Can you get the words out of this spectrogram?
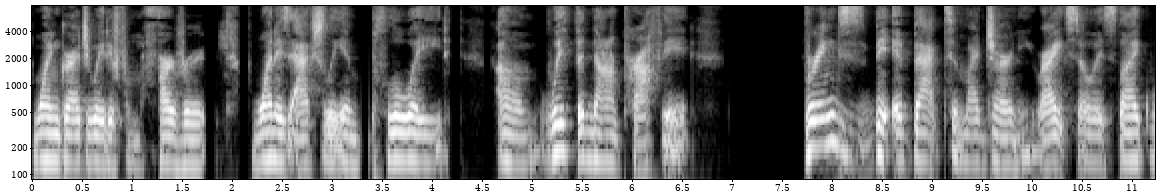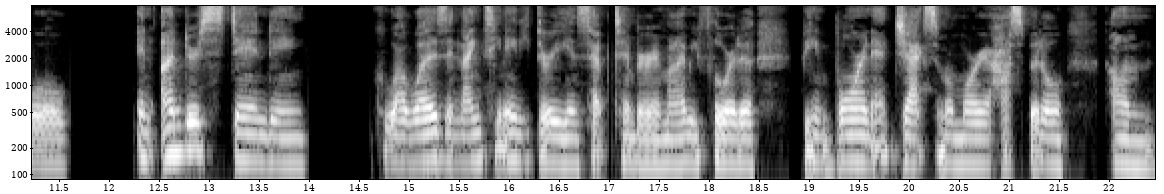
one graduated from Harvard, one is actually employed um, with the nonprofit brings it back to my journey, right? So it's like, well, an understanding who I was in 1983 in September in Miami, Florida, being born at Jackson Memorial Hospital, um,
